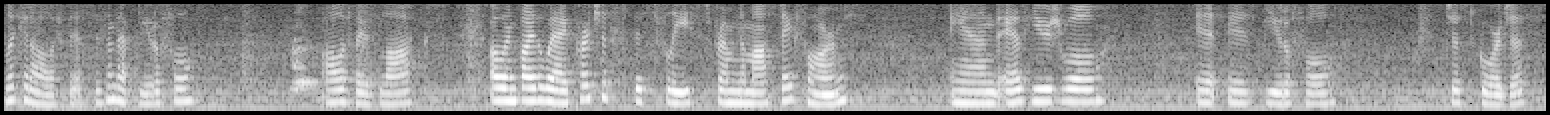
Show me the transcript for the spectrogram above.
Look at all of this, isn't that beautiful? All of those locks. Oh, and by the way, I purchased this fleece from Namaste Farms. And as usual, it is beautiful, just gorgeous.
